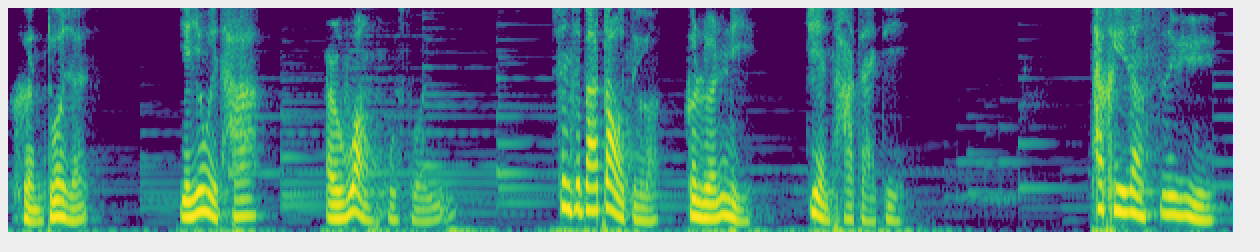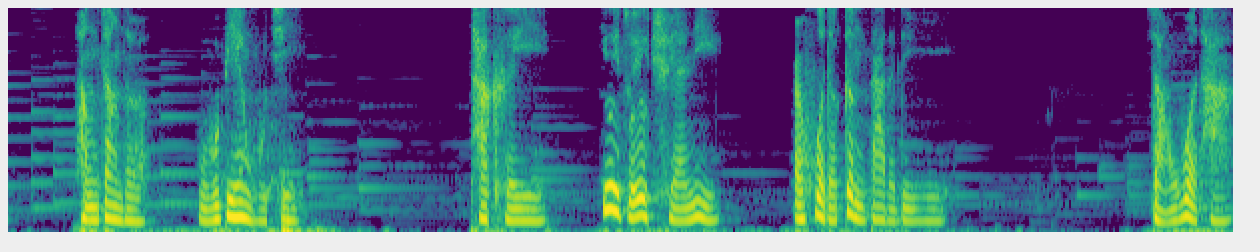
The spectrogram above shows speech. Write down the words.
很多人也因为它而忘乎所以，甚至把道德和伦理践踏在地。它可以让私欲膨胀的无边无际，它可以。因为左右权力而获得更大的利益，掌握它，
